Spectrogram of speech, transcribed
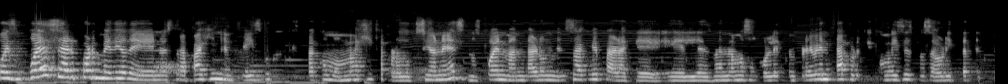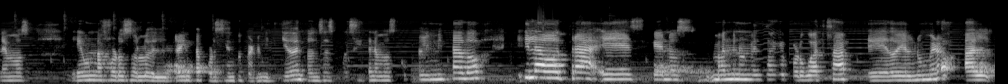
Pues puede ser por medio de nuestra página en Facebook, que está como Mágica Producciones. Nos pueden mandar un mensaje para que eh, les vendamos el boleto en preventa, porque como dices, pues ahorita tenemos eh, un aforo solo del 30% permitido, entonces pues sí tenemos cupo limitado. Y la otra es que nos manden un mensaje por WhatsApp, eh, doy el número, al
